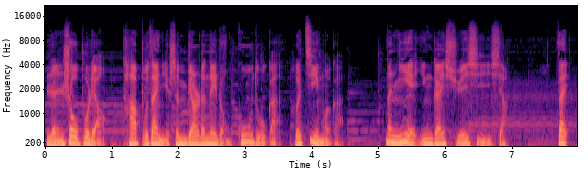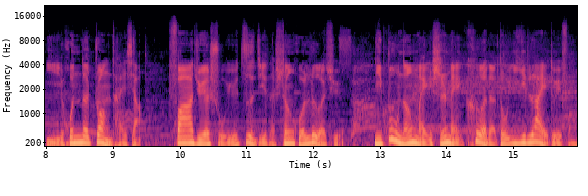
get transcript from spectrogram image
忍受不了他不在你身边的那种孤独感和寂寞感，那你也应该学习一下，在已婚的状态下发掘属于自己的生活乐趣。你不能每时每刻的都依赖对方，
